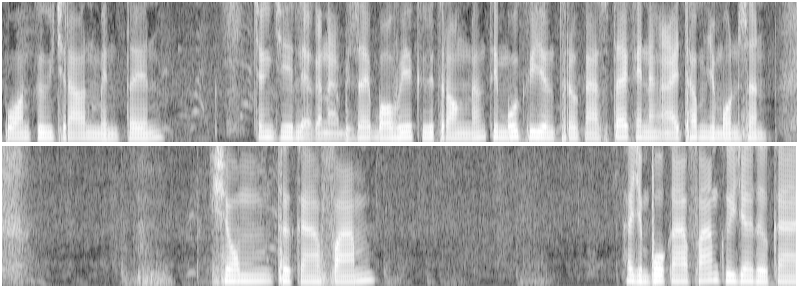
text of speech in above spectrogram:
5000គឺច្រើនមែនទែនចឹងជាលក្ខណៈពិសេសរបស់វាគឺត្រង់ហ្នឹងទីមួយគឺយើងត្រូវការ stack ហើយនឹង item ជាមុនសិន ខ្ញុំធ្វើការ farm ហើយចំពោះការ farm គឺយើងត្រូវការ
